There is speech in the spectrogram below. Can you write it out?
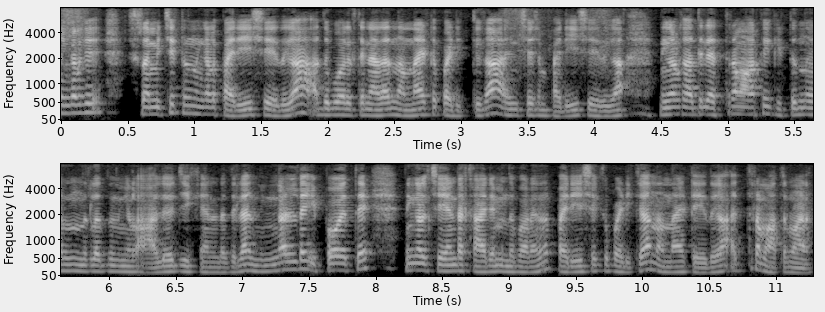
നിങ്ങൾക്ക് ശ്രമിച്ചിട്ട് നിങ്ങൾ പരീക്ഷ എഴുതുക. അതുപോലെ തന്നെ അത് നന്നായിട്ട് പഠിക്കുക. അതിനുശേഷം പരീക്ഷ എഴുതുക. നിങ്ങൾക്ക് അതിൽ എത്ര മാർക്ക് കിട്ടുന്നു എന്നുള്ളത് നിങ്ങൾ ആലോചിക്കേണ്ടതില്ല. നിങ്ങളുടെ ഇപ്പോഴത്തെ നിങ്ങൾ ചെയ്യേണ്ട കാര്യം എന്ന് പറയുന്നത് പരീക്ഷയ്ക്ക് പഠിക്കുക നന്നായിട്ട് എഴുതുക. അത്ര മാത്രമാണ്.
